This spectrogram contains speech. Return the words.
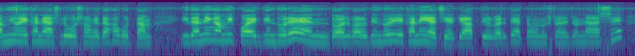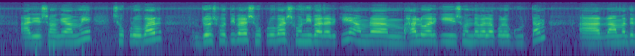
আমিও এখানে আসলে ওর সঙ্গে দেখা করতাম। ইদানিং আমি কয়েকদিন ধরে, দশ বারো দিন ধরে এখানেই আছি আর কি। আত্মীয়র বাড়িতে একটা অনুষ্ঠানের জন্য আসি। আর এর সঙ্গে আমি শুক্রবার, বৃহস্পতিবার, শুক্রবার, শনিবার আর কি আমরা ভালো আর কি সন্ধ্যাবেলা করে ঘুরতাম। আর আমাদের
